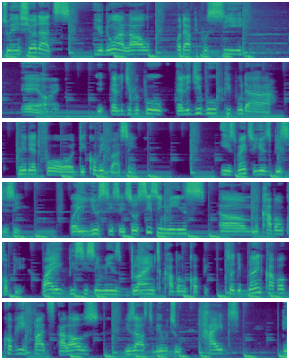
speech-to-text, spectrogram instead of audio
to ensure that you don't allow other people see uh, eligible people, eligible people that are needed for the covid vaccine he's meant to use bcc but he used cc so cc means um, carbon copy why bcc means blind carbon copy so the blind carbon copy part allows users to be able to hide the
